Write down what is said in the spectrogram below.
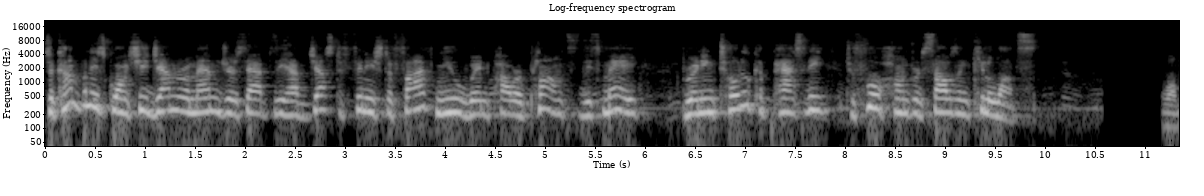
The company's Guangxi general manager said they have just finished five new wind power plants this May, bringing total capacity to 400,000 kilowatts. Our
